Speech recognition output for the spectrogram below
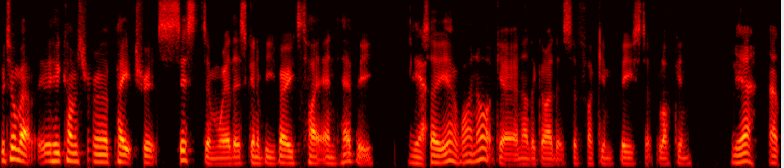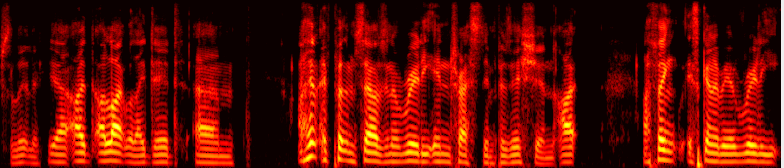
we're talking about who comes from a Patriots system where there's going to be very tight end heavy. Yeah. So yeah, why not get another guy that's a fucking beast at blocking? Yeah, absolutely. Yeah, I I like what they did. Um, I think they've put themselves in a really interesting position. I I think it's going to be a really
